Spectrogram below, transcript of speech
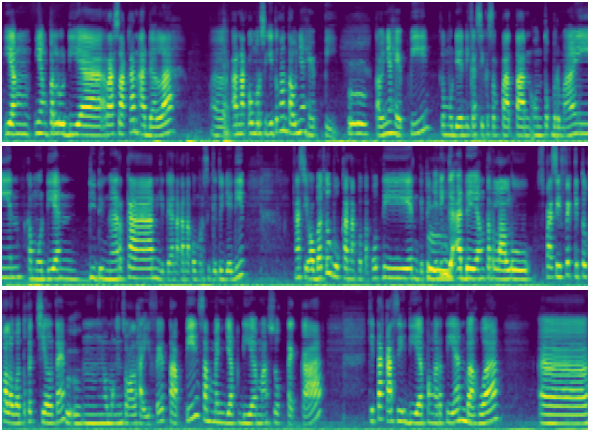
Yang yang perlu dia rasakan adalah eh, anak umur segitu kan taunya happy. Mm. Taunya happy, kemudian dikasih kesempatan untuk bermain, kemudian didengarkan gitu ya anak-anak umur segitu. Jadi ngasih obat tuh bukan nakut-nakutin gitu. Jadi Hmm. nggak ada yang terlalu spesifik gitu kalau waktu kecil teh Mm-mm. hmm, ngomongin soal HIV, tapi semenjak dia masuk TK kita kasih dia pengertian bahwa eh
